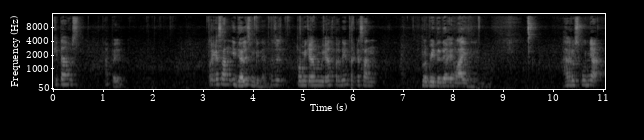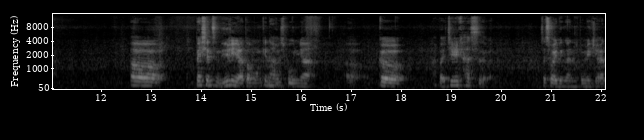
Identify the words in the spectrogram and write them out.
kita harus apa ya terkesan idealis mungkin ya. Maksud pemikiran-pemikiran seperti ini terkesan berbeda dari yang lain ya. harus punya eh, passion sendiri atau mungkin Hmm. harus punya eh, ke apa ya, ciri khas kan. sesuai dengan pemikiran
